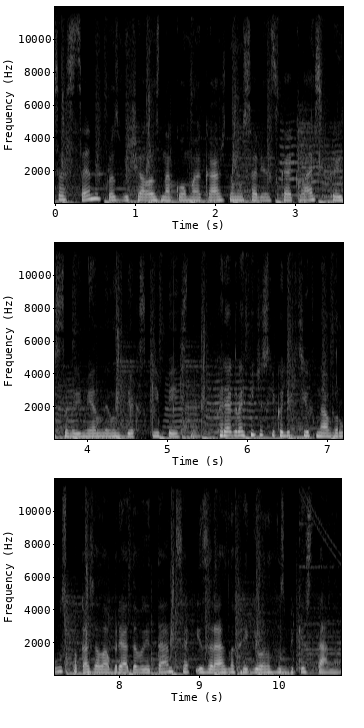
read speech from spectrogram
Со сцены прозвучала знакомая каждому советская классика и современные узбекские песни. Хореографический коллектив «Навруз» показал обрядовые танцы из разных регионов Узбекистана,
